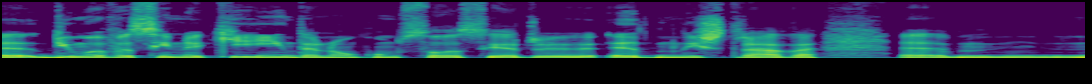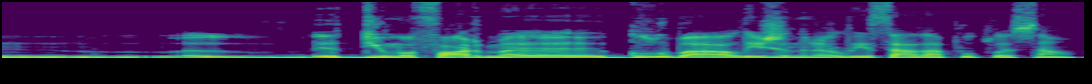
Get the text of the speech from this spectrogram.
uh, de uma vacina que ainda não começou a ser administrada uh, de uma forma global e generalizada à população?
